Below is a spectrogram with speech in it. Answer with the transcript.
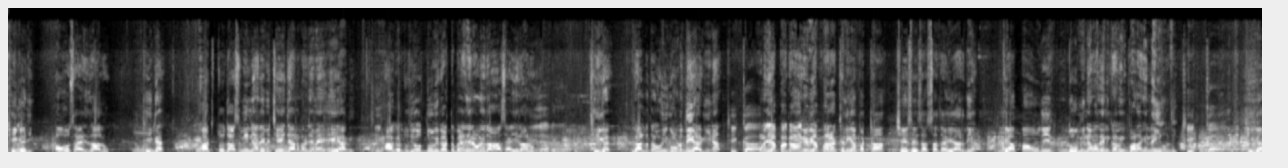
ਠੀਕ ਹੈ ਜੀ? ਆਹ ਸਾਈਜ਼ ਲਾ ਲਓ। ਠੀਕ ਹੈ 8 ਤੋਂ 10 ਮਹੀਨਿਆਂ ਦੇ ਵਿੱਚ ਇਹ ਜਾਨਵਰ ਜਿਵੇਂ ਇਹ ਆ ਗਏ। ਅਗਰ ਤੁਸੀਂ ਉਦੋਂ ਵੀ ਘੱਟ ਪੈਸੇ ਲਾਉਣੇ ਤਾਂ ਆਹ ਸਾਈਜ਼ ਲਾ ਲਓ। ਇਹ ਲੈ ਲਓ। ਠੀਕ ਹੈ ਗੱਲ ਤਾਂ ਉਹੀ ਗੁੜ ਦੀ ਆ ਗਈ ਨਾ। ਠੀਕ ਆ। ਹੁਣ ਜੇ ਆਪਾਂ ਕਹਾਂਗੇ ਵੀ ਆਪਾਂ ਰੱਖ ਲੀਆਂ ਪੱਠਾਂ 6 6 7 7 ਹਜ਼ਾਰ ਦੀਆਂ ਤੇ ਆਪਾਂ ਉਹਦੀ 2 ਮਹੀਨਾ ਬਾਅਦ ਇਨਕਮਿੰਗ ਪਾਲਾਂਗੇ ਨਹੀਂ ਹੁੰਦੀ। ਠੀਕ ਆ। ਠੀਕ ਹੈ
